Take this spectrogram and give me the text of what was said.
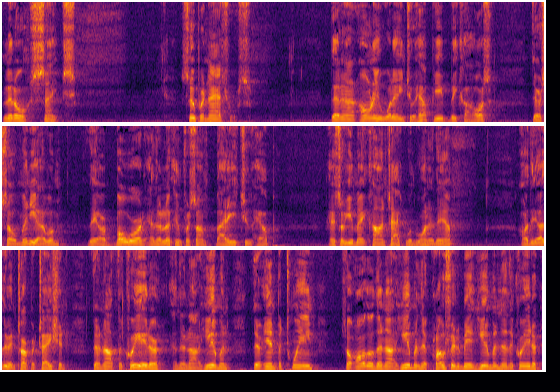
little saints, supernaturals, that are not only willing to help you because there are so many of them, they are bored and they're looking for somebody to help. And so you make contact with one of them. Or the other interpretation, they're not the creator and they're not human, they're in between. So although they're not human, they're closer to being human than the creator.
